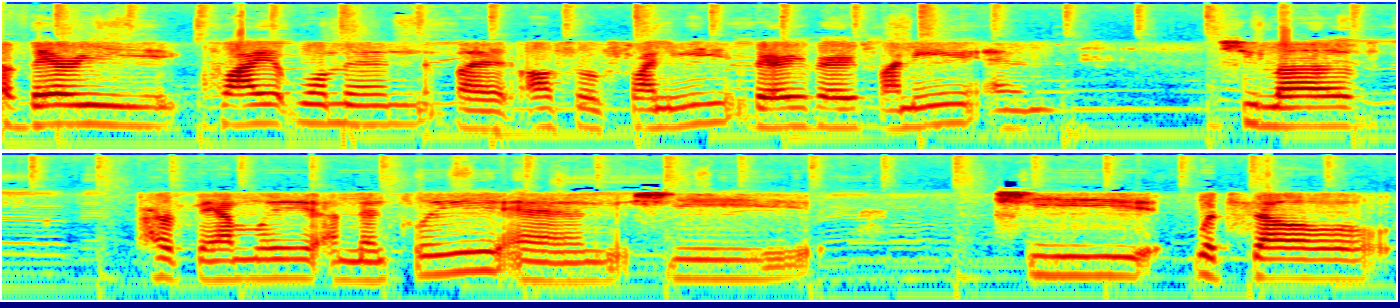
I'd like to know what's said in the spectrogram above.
a very quiet woman, but also funny, very, very funny, and she loved her family immensely, and she she would sell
